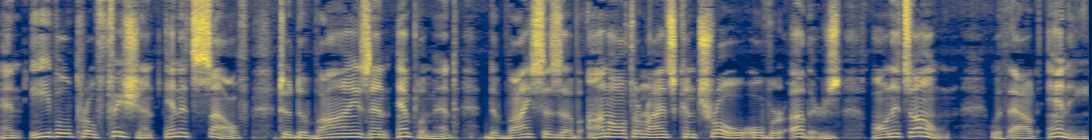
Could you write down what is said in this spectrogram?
and evil proficient in itself to devise and implement devices of unauthorized control over others on its own without any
